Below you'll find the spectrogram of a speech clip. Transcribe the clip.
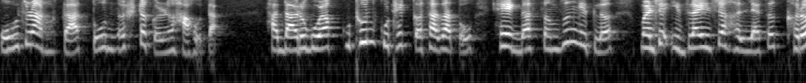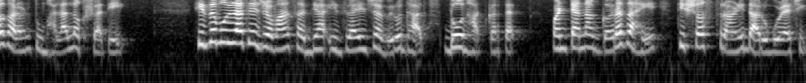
पोहोचणार होता तो नष्ट करणं हा होता. हा दारुगोळा कुठून कुठे कसा जातो हे एकदा समजून घेतलं म्हणजे इस्रायलच्या हल्ल्याचं खरं कारण तुम्हाला लक्षात येईल. हिजबुल्लाचे जवान सध्या इस्रायलच्या विरोधात दोन हात करतात पण त्यांना गरज आहे ती शस्त्र आणि दारुगोळ्याची.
